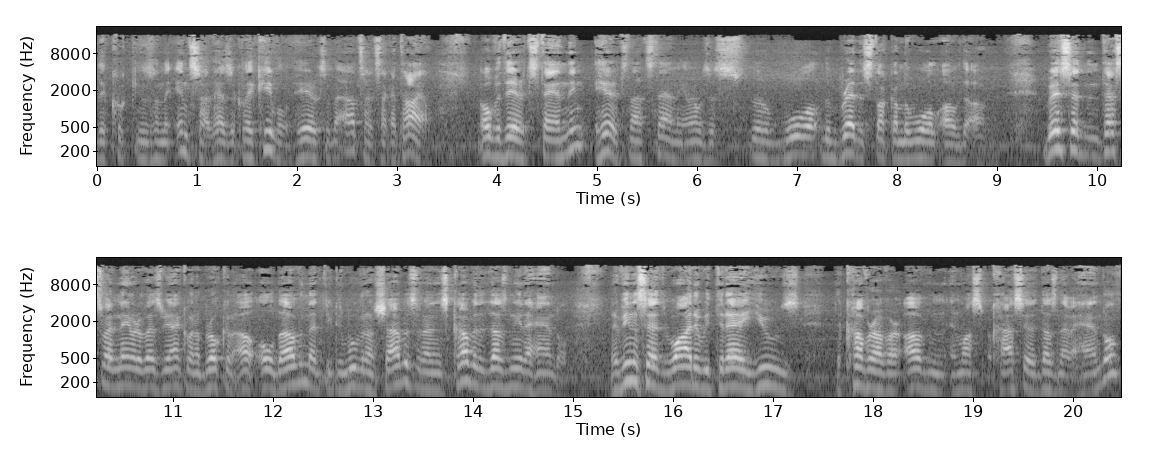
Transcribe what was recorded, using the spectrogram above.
the cooking is on the inside, it has a clay kibble. Here it's on the outside, it's like a tile. Over there it's standing, here it's not standing. And it was the wall, the bread is stuck on the wall of the oven. Ray said in testified the name of Rabbi Yanko on a broken old oven that you can move it on Shabbos and on its cover that doesn't need a handle. Ravina said, why do we today use the cover of our oven in Mas that doesn't have a handle?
